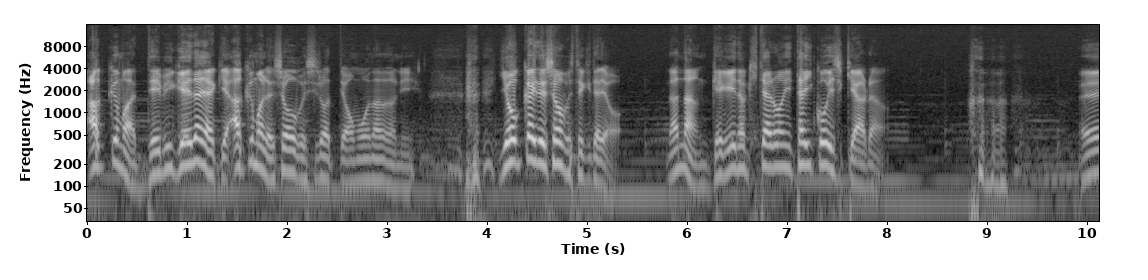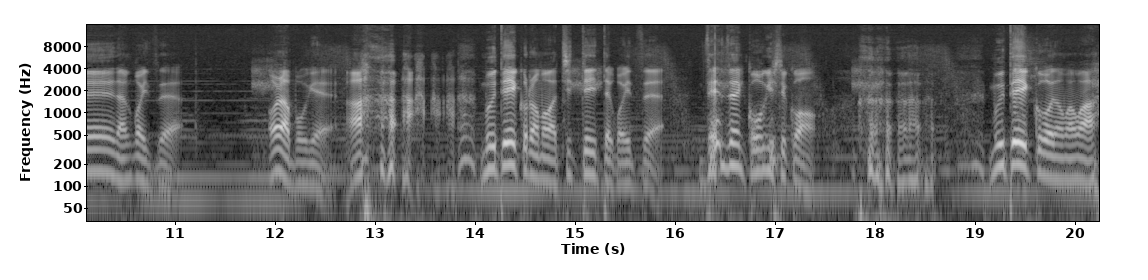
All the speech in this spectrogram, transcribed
悪魔デビゲーだやけ。悪魔で勝負しろって思うなのに。妖怪で勝負してきたよ。なんなん？ゲゲの鬼太郎に対抗意識あるん。えー、なんこいつ。ほらボケ。あ無抵抗のまま散っていったこいつ。全然抗議してこん。無抵抗のまま。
